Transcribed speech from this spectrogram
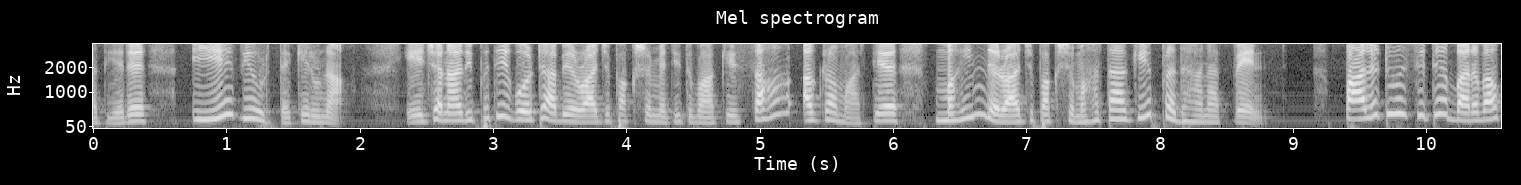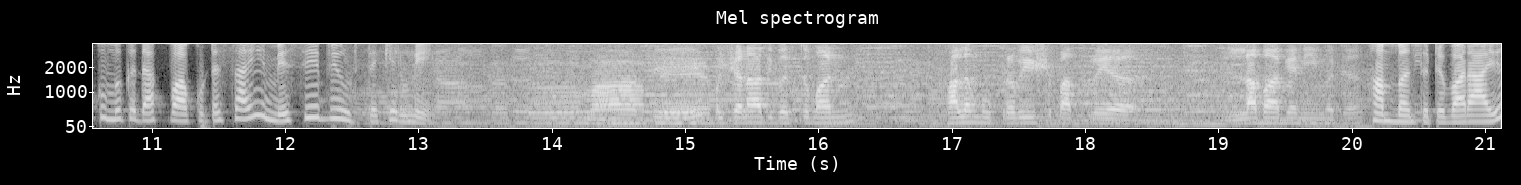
අධියර ඊයේ විවෘත කෙරුණා. ඒ ජනාධිපති ගෝඨාභය රාජපක්ෂ මැතිතුමාගේ සහ අග්‍රාමාත්‍ය මහින්ද රාජපක්ෂ මහතාගේ ප්‍රධානත්වයෙන්. පාලටුව සිට බරවා කුමක දක්වා කොටසයි මෙසේ විවෘත කෙරුණේ. ජනාධිපතිතුමන් පළමු ප්‍රවේශ පත්‍රය ලබා ගැනීමට හම්බන්තොට වරාය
